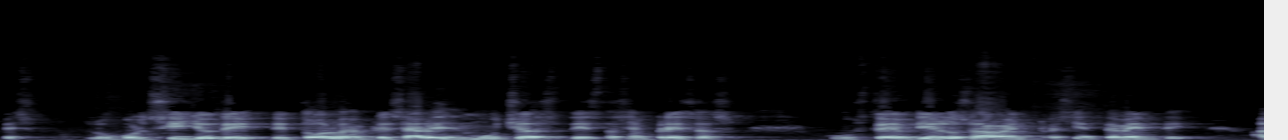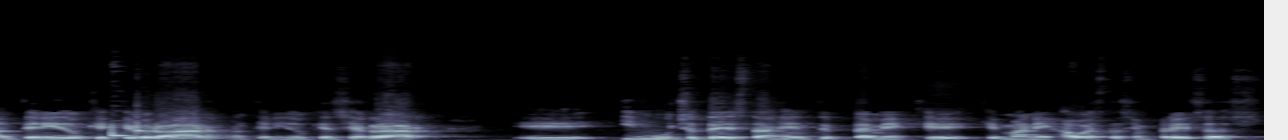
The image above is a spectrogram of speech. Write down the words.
pues, los bolsillos de, de, todos los empresarios y muchas de estas empresas, como ustedes bien lo saben, recientemente han tenido que quebrar, han tenido que cerrar, eh, y muchos de esta gente también que, que, manejaba estas empresas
